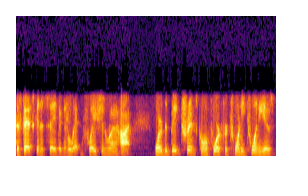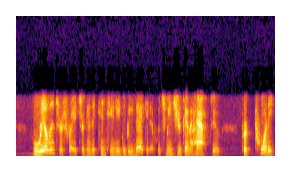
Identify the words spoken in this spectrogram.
The Fed's going to say they're going to let inflation run hot. One of the big trends going forward for 2020 is real interest rates are going to continue to be negative, which means you're going to have to for 20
